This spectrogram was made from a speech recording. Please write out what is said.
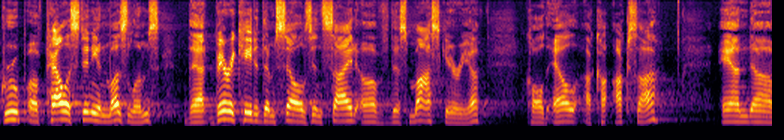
group of Palestinian Muslims that barricaded themselves inside of this mosque area called El Aqsa. And uh,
